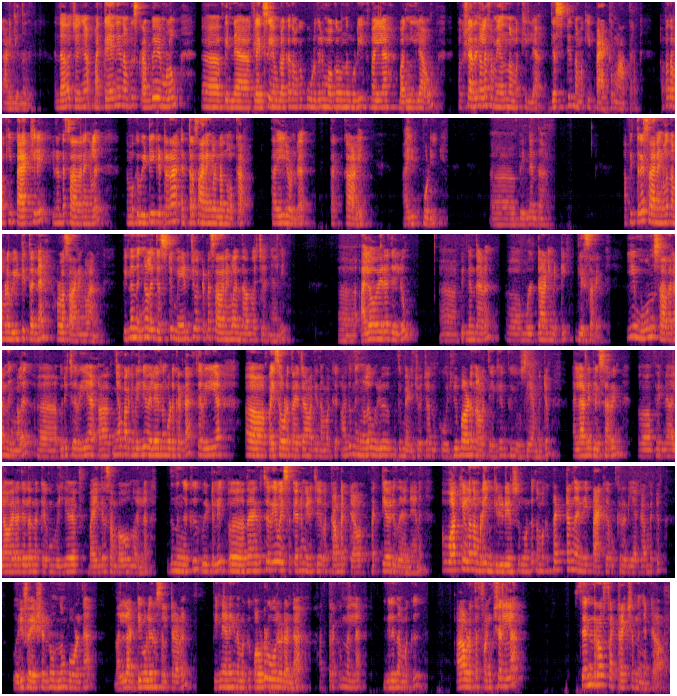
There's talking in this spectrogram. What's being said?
കാണിക്കുന്നത്. എന്താണെന്ന് വെച്ച് കഴിഞ്ഞാൽ മറ്റേതിന് നമുക്ക് സ്ക്രബ് ചെയ്യുമ്പോഴും പിന്നെ ക്ലെൻസ് ചെയ്യുമ്പോഴൊക്കെ നമുക്ക് കൂടുതൽ മുഖം ഒന്നും കൂടി നല്ല ഭംഗിയിലാവും. പക്ഷെ അതിനുള്ള സമയമൊന്നും നമുക്കില്ല. ജസ്റ്റ് നമുക്ക് ഈ പാക്ക് മാത്രം. അപ്പോൾ നമുക്ക് ഈ പാക്കിൽ ഇടേണ്ട സാധനങ്ങൾ നമുക്ക് വീട്ടിൽ കിട്ടണ എത്ര സാധനങ്ങളുണ്ടെന്ന് നോക്കാം. തൈരുണ്ട് തക്കാളി അരിപ്പൊടി പിന്നെന്താ? അപ്പോൾ ഇത്രയും സാധനങ്ങൾ നമ്മുടെ വീട്ടിൽ തന്നെ ഉള്ള സാധനങ്ങളാണ്. പിന്നെ നിങ്ങൾ ജസ്റ്റ് മേടിച്ച് വെക്കേണ്ട സാധനങ്ങൾ എന്താണെന്ന് വെച്ച് കഴിഞ്ഞാൽ അലോവേര ജെല്ലും പിന്നെന്താണ് മുൾട്ടാണി മിട്ടി ഗ്ലിസറിൻ. ഈ മൂന്ന് സാധനം നിങ്ങൾ ഒരു ചെറിയ ഞാൻ പറഞ്ഞ വലിയ വിലയൊന്നും കൊടുക്കണ്ട ചെറിയ പൈസ കൊടുത്തയച്ചാൽ മതി നമുക്ക്. അത് നിങ്ങൾ ഒരു ഇത് മേടിച്ചു വെച്ചാൽ നിങ്ങൾക്ക് ഒരുപാട് നാളത്തേക്ക് നിങ്ങൾക്ക് യൂസ് ചെയ്യാൻ പറ്റും. അല്ലാണ്ട് ഗ്ലിസറിൻ പിന്നെ അലോവേര ജെല്ലം എന്നൊക്കെ വലിയ ഭയങ്കര സംഭവമൊന്നുമല്ല. ഇത് നിങ്ങൾക്ക് വീട്ടിൽ അതായത് ചെറിയ പൈസക്ക് തന്നെ മേടിച്ച് വെക്കാൻ പറ്റാ പറ്റിയ ഒരു ഇത് തന്നെയാണ്. അപ്പോൾ ബാക്കിയുള്ള നമ്മുടെ ഇൻഗ്രീഡിയൻസും കൊണ്ട് നമുക്ക് പെട്ടെന്ന് തന്നെ ഈ പാക്ക് നമുക്ക് റെഡിയാക്കാൻ പറ്റും. ഒരു ഫേഷ്യലിലും ഒന്നും പോകണ്ട നല്ല അടിപൊളി റിസൾട്ടാണ് പിന്നെയാണെങ്കിൽ നമുക്ക് പൗഡർ പോലും ഇടണ്ട. അത്രക്കും നല്ല ഇതിൽ നമുക്ക് ആ അവിടുത്തെ ഫങ്ഷനിലെ സെന്റർ ഓഫ് അട്രാക്ഷൻ നിങ്ങൾക്ക് ആവണം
